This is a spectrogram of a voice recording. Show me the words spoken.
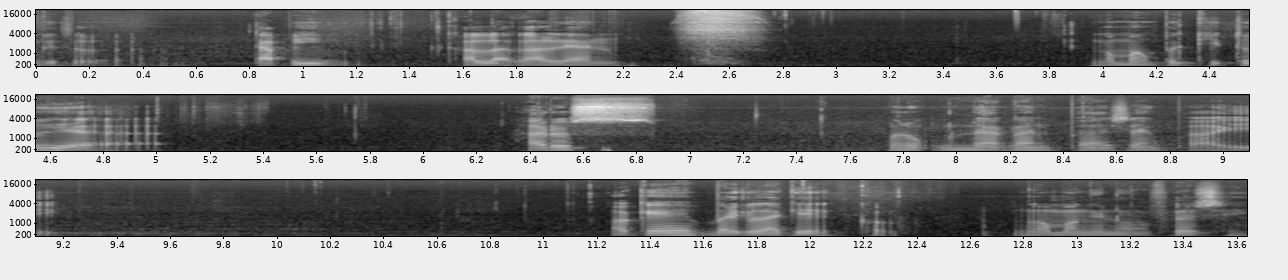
gitu tapi kalau kalian ngomong begitu ya harus menggunakan bahasa yang baik Oke, balik lagi kok ngomongin novel sih.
